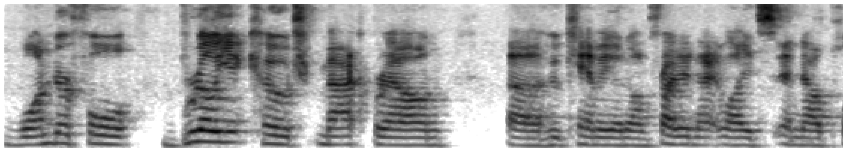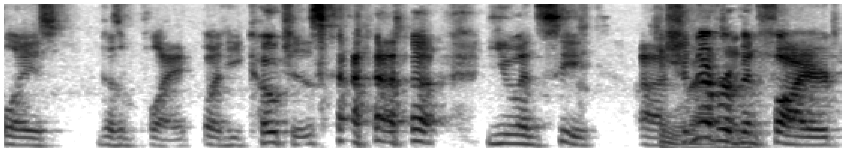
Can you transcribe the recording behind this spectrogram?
wonderful, brilliant coach Mack Brown, uh, who cameoed on Friday Night Lights and now plays doesn't play, but he coaches at uh, UNC. Uh, you should never have been fired.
